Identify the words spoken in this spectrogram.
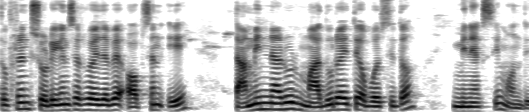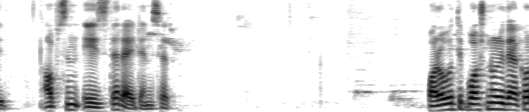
তো ফ্রেন্ডস সঠিক অ্যান্সার হয়ে যাবে অপশন এ তামিলনাড়ুর মাদুরাইতে অবস্থিত মীনাক্ষী মন্দির। Option A is the right answer পরবর্তী প্রশ্নটি দেখো,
